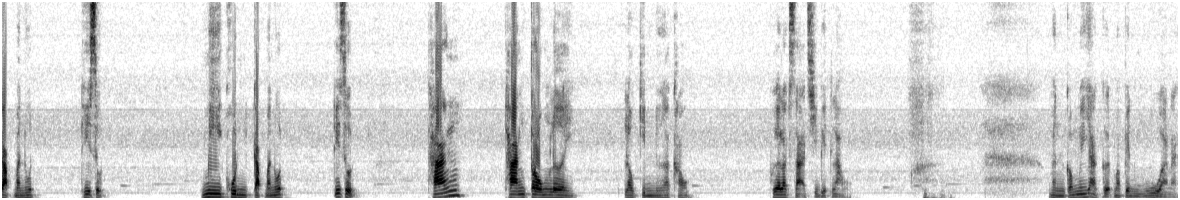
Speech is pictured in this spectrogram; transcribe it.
กับมนุษย์ที่สุด มีคุณกับมนุษย์ที่สุด ทั้งทางตรงเลย เรากินเนื้อเขา เพื่อรักษาชีวิตเรา มันก็ไม่อยากเกิดมาเป็นวัวนะ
